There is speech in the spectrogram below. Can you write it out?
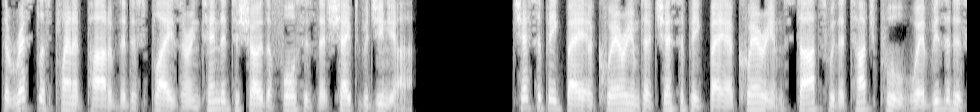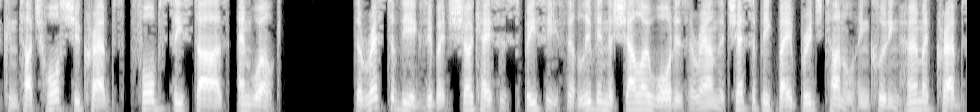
The Restless Planet part of the displays are intended to show the forces that shaped Virginia. Chesapeake Bay Aquarium To Chesapeake Bay Aquarium starts with a touch pool where visitors can touch horseshoe crabs, Forbes sea stars, and whelk. The rest of the exhibit showcases species that live in the shallow waters around the Chesapeake Bay Bridge Tunnel including hermit crabs,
